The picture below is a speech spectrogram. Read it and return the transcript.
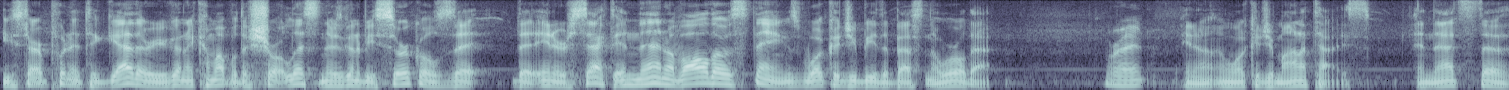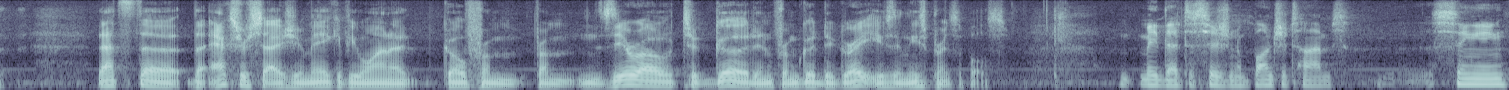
You start putting it together, you're going to come up with a short list, and there's going to be circles that that intersect. And then of all those things, what could you be the best in the world at? Right. You know, and what could you monetize? And that's the that's the the exercise you make if you want to go from from zero to good and from good to great using these principles. Made that decision a bunch of times. Singing,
